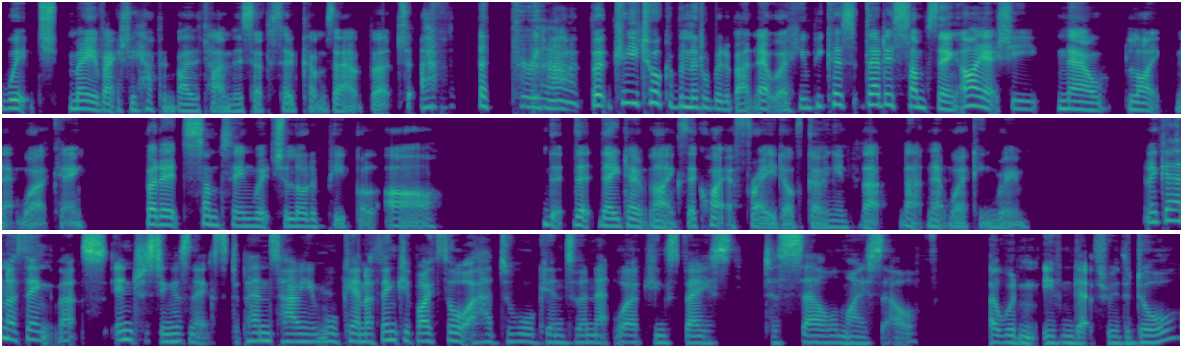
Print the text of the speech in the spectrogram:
which may have actually happened by the time this episode comes out. But but can you talk a little bit about networking? Because that is something I actually now like networking, but it's something which a lot of people are that, that they don't like. They're quite afraid of going into that that networking room. And again, I think that's interesting, isn't it? it depends how you walk in. I think if I thought I had to walk into a networking space to sell myself, I wouldn't even get through the door.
